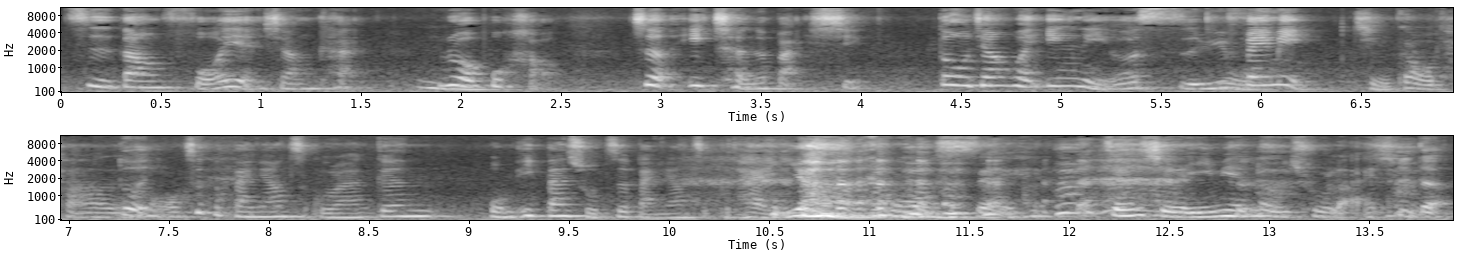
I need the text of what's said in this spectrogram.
自当佛眼相看；若不好，这一城的百姓都将会因你而死于非命。警告他了。对，这个白娘子果然跟我们一般所知的白娘子不太一样。哇塞，真实的一面露出来了。是的，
